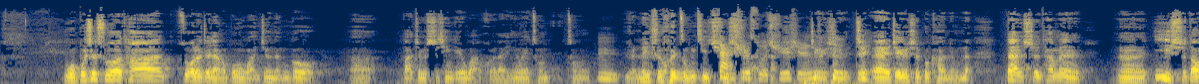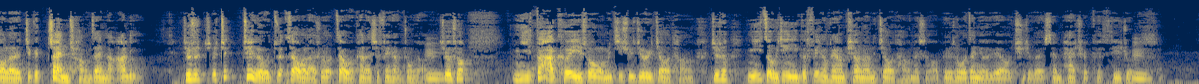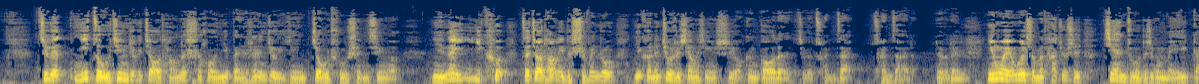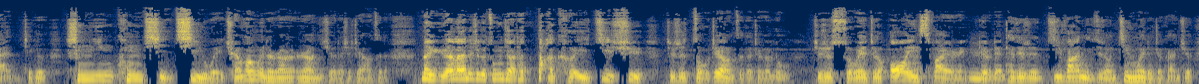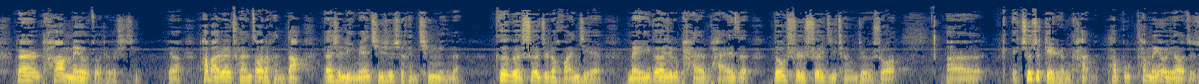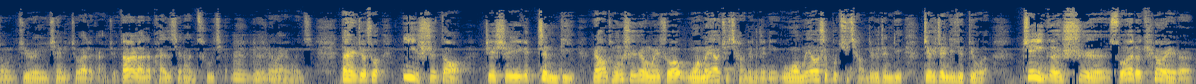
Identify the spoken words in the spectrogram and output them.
我不是说他做了这两个博物馆就能够，呃。把这个事情给挽回来，因为从从嗯人类社会总体趋势所趋是这个是这哎这个是不可能的。但是他们嗯意识到了这个战场在哪里，就是这这这个在在我来说，在我看来是非常重要的。就是说，你大可以说我们继续就是教堂，就是说你走进一个非常非常漂亮的教堂的时候，比如说我在纽约，我去这个 Saint Patrick Cathedral。这个你走进这个教堂的时候，你本身就已经交出身心了。你那一刻在教堂里的十分钟，你可能就是相信是有更高的这个存在存在的，对不对？因为为什么它就是建筑的这个美感、这个声音、空气、气味，全方位的让让你觉得是这样子的。那原来的这个宗教，它大可以继续就是走这样子的这个路。就是所谓这个 all inspiring，对不对？他就是激发你这种敬畏的这感觉，但是他没有做这个事情，对吧？他把这个船造的很大，但是里面其实是很亲民的，各个设置的环节，每一个这个牌牌子都是设计成就是说，呃，就是给人看的，他不，他没有要这种拒人于千里之外的感觉。当然了，这牌子写的很粗浅，嗯，这是另外一个问题。但是就是说，意识到。这是一个阵地，然后同时认为说我们要去抢这个阵地，我们要是不去抢这个阵地，这个阵地就丢了。这个是所有的 curator，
